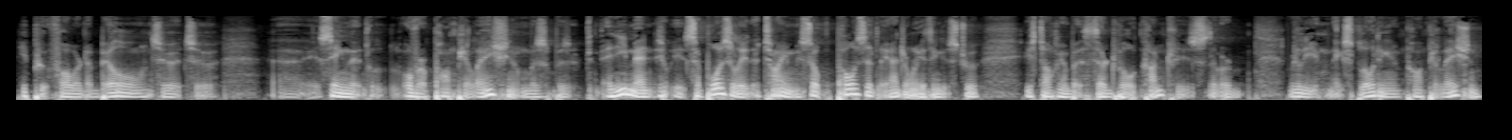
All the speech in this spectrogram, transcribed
he put forward a bill to to uh, saying that overpopulation was, was, and he meant supposedly at the time, supposedly, I don't really think it's true, he's talking about third world countries that were really exploding in population.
